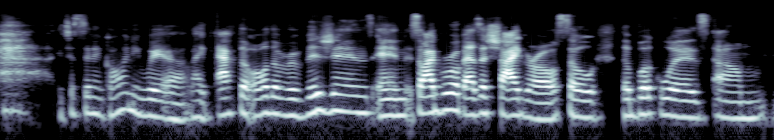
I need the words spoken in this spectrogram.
it just didn't go anywhere. Like after all the revisions, and so I grew up as a shy girl. So the book was um,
